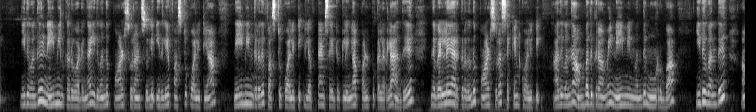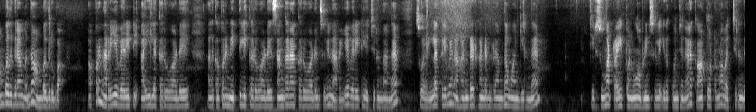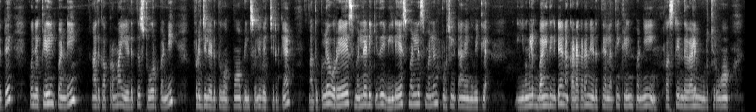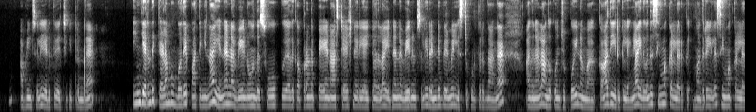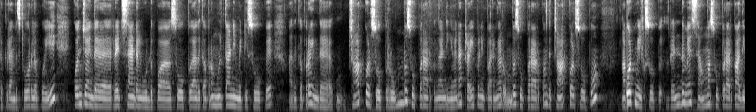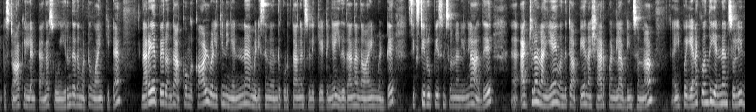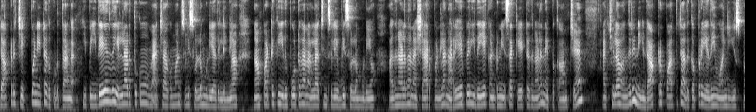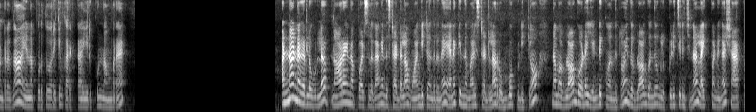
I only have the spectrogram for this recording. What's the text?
இது வந்து நெய்மீன் கருவாடுங்க. இது வந்து பால் சுறான்னு சொல்லி. இதுலேயே ஃபஸ்ட்டு குவாலிட்டியாக நெய்மீன்கிறது first quality left hand side இருக்கு இல்லைங்களா? பழுப்பு கலரில் அது. இந்த வெள்ளையாக இருக்கிறது வந்து பால் சுறா செகண்ட் குவாலிட்டி அது வந்து ஐம்பது கிராமே நெய்மீன் வந்து நூறுரூபா இது வந்து ஐம்பது கிராம் வந்து ஐம்பது ரூபா. அப்புறம் நிறைய வெரைட்டி ஐல கருவாடு அதுக்கப்புறம் நெத்திலி கருவாடு சங்கரா கருவாடுன்னு சொல்லி நிறைய வெரைட்டி வச்சுருந்தாங்க. ஸோ எல்லாத்துலேயுமே நான் ஹண்ட்ரட் ஹண்ட்ரட் கிராம் தான் வாங்கியிருந்தேன். சரி சும்மா ட்ரை பண்ணுவோம் அப்படின்னு சொல்லி இதை கொஞ்சம் நேரம் காத்தோட்டமாக வச்சுருந்துட்டு கொஞ்சம் க்ளீன் பண்ணி அதுக்கப்புறமா எடுத்து ஸ்டோர் பண்ணி ஃப்ரிட்ஜில் எடுத்து வைப்போம் அப்படின்னு சொல்லி வச்சுருக்கேன். அதுக்குள்ளே ஒரே ஸ்மெல் அடிக்குது. வீடே ஸ்மெல்லு ஸ்மெல்லுன்னு பிடிச்சிக்கிட்டாங்க எங்கள் வீட்டில். இவங்களுக்கு பயந்துக்கிட்டே நான் கடை கடன் எடுத்து எல்லாத்தையும் க்ளீன் பண்ணி ஃபஸ்ட்டு இந்த வேலையை முடிச்சுருவோம் அப்படின்னு சொல்லி எடுத்து வச்சுக்கிட்டு இருந்தேன். இங்கேருந்து கிளம்பும் போதே பார்த்தீங்கன்னா என்னென்ன வேணும்? இந்த சோப்பு அதுக்கப்புறம் இந்த பேனா ஸ்டேஷ்னரி ஐட்டம் அதெல்லாம் என்னென்ன வேணும்னு சொல்லி ரெண்டு பேருமே லிஸ்ட்டு கொடுத்துருந்தாங்க. அதனால் அங்கே கொஞ்சம் போய் நம்ம காதி இருக்கு இல்லைங்களா? இது வந்து சிம்மக்கல்லில் இருக்குது மதுரையில் சிம்மக்கல்லில் இருக்கிற அந்த ஸ்டோரில் போய் கொஞ்சம் இந்த ரெட் சாண்டல் வுட்டு பா சோப்பு அதுக்கப்புறம் முல்தானி மெட்டி சோப்பு அதுக்கப்புறம் இந்த சார்கோல் சோப்பு ரொம்ப சூப்பராக இருக்குங்க. நீங்கள் வேணால் ட்ரை பண்ணி பாருங்கள் ரொம்ப சூப்பராக இருக்கும். இந்த சார்கோல் சோப்பும் கோட் மில்க் சோப்பு ரெண்டுமே செம்ம சூப்பராக இருக்கும். அது இப்போ ஸ்டாக் இல்லைன்ட்டாங்க. ஸோ இருந்ததை மட்டும் வாங்கிக்கிட்டேன். நிறைய பேர் வந்து அக்கா உங்கள் கால் வலிக்கு நீங்கள் என்ன மெடிசன் வந்து கொடுத்தாங்கன்னு சொல்லி கேட்டீங்க. இதுதாங்க அந்த ஆயின்மெண்ட்டு சிக்ஸ்டி ருபீஸ்ன்னு சொன்னேன் இல்லைங்களா அது. ஆக்சுவலாக நான் ஏன் வந்துட்டு அப்பயே நான் ஷேர் பண்ணல? அப்படின்னு சொன்னால் இப்போ எனக்கு வந்து என்னன்னு சொல்லி டாக்டர் செக் பண்ணிவிட்டு அது கொடுத்தாங்க. இப்போ இதே இது எல்லாத்துக்கும் மேட்ச் ஆகுமான்னு சொல்லி சொல்ல முடியாது இல்லைங்களா? நான் பாட்டுக்கு இது போட்டு தான் நல்லாச்சுன்னு சொல்லி எப்படி சொல்ல முடியும்? அதனால தான் நான் ஷேர் பண்ணல. நிறைய பேர் இதையே கண்டினியூஸாக கேட்டதுனால நான் இப்போ காமிச்சேன். ஆக்சுவலாக வந்துட்டு நீங்கள் டாக்டரை பார்த்துட்டு அதுக்கப்புறம் எதையும் வாங்கி யூஸ் பண்ணுறது தான் என்னை பொறுத்த வரைக்கும் கரெக்டாக இருக்கும்னு நம்புகிறேன் அண்ணா நகரில் உள்ள நாராயண பால்ஸில் தாங்க இந்த ஸ்டட்டெல்லாம் வாங்கிட்டு வந்திருந்தேன். எனக்கு இந்த மாதிரி ஸ்டட்டெல்லாம் ரொம்ப பிடிக்கும். நம்ம விலாகோட எண்டுக்கு வந்துட்டோம். இந்த விலாக் வந்து உங்களுக்கு பிடிச்சிருந்துச்சின்னா லைக் பண்ணுங்கள் ஷேர்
